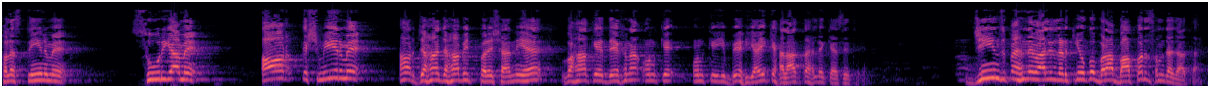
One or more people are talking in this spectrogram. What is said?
فلسطین میں سوریا میں اور کشمیر میں اور جہاں جہاں بھی پریشانی ہے، وہاں کے دیکھنا ان کے ان کے یہ بے حیائی کے حالات پہلے کیسے تھے۔ جینز پہننے والی لڑکیوں کو بڑا باپر سمجھا جاتا ہے۔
